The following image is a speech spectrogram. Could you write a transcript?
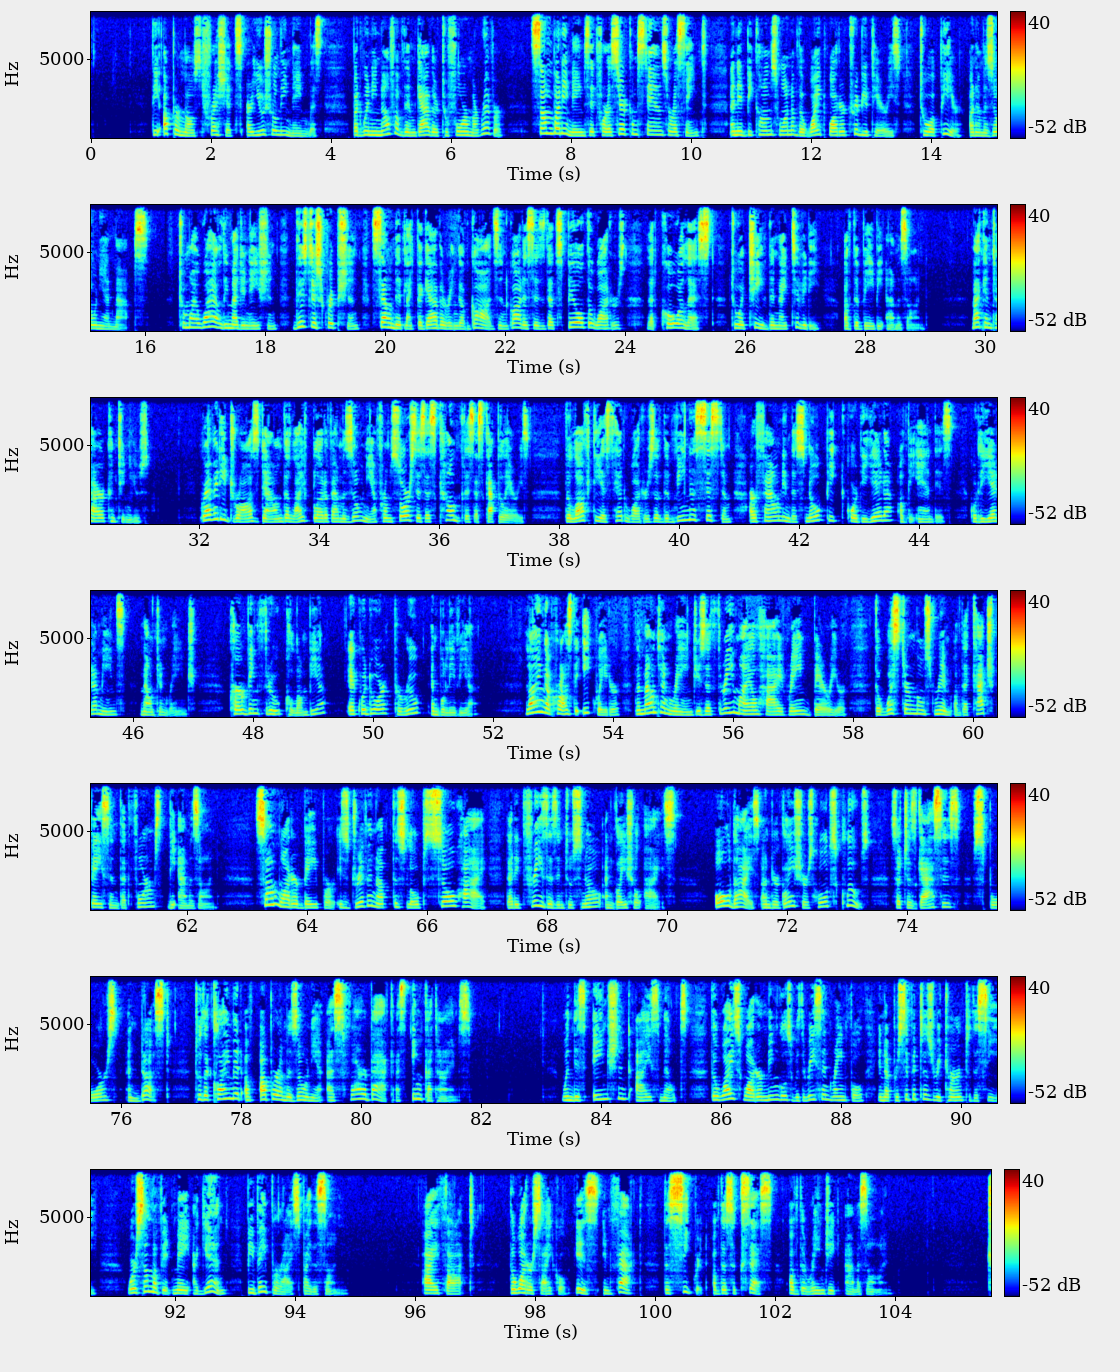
The uppermost freshets are usually nameless, but when enough of them gather to form a river, somebody names it for a circumstance or a saint, and it becomes one of the whitewater tributaries to appear on Amazonian maps. To my wild imagination, this description sounded like the gathering of gods and goddesses that spilled the waters that coalesced to achieve the nativity of the baby Amazon. McIntyre continues Gravity draws down the lifeblood of Amazonia from sources as countless as capillaries. The loftiest headwaters of the Venus system are found in the snow peaked Cordillera of the Andes. Cordillera means mountain range, curving through Colombia, Ecuador, Peru, and Bolivia. Lying across the equator, the mountain range is a three mile high rain barrier the westernmost rim of the catch basin that forms the Amazon. Some water vapor is driven up the slopes so high that it freezes into snow and glacial ice. Old ice under glaciers holds clues such as gases, spores, and dust to the climate of Upper Amazonia as far back as Inca times. When this ancient ice melts, the white water mingles with recent rainfall in a precipitous return to the sea, where some of it may again be vaporized by the sun. I thought, The water cycle is, in fact, the secret of the success of the ranging Amazon.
